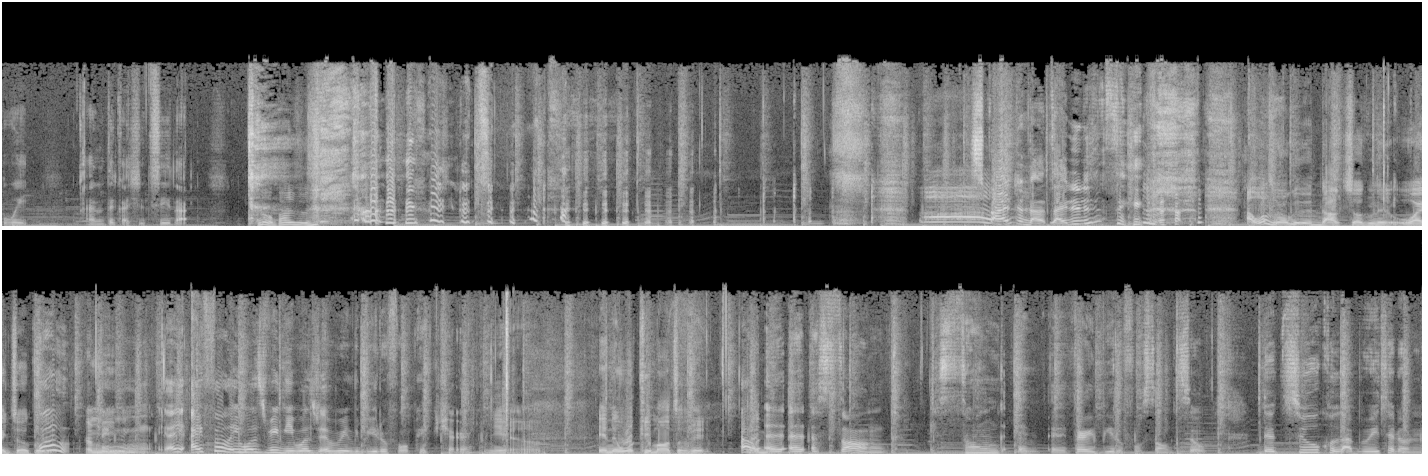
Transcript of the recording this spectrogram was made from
wait, I don't think I should say that. No, but Scratching out. I didn't that. I was wrong with the dark chocolate, white chocolate. Well, I mean, I, I felt it was really it was a really beautiful picture. yeah. And then what came out of it? Oh, Like, a, a, a song, a song, a, a very beautiful song. So, the two collaborated on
